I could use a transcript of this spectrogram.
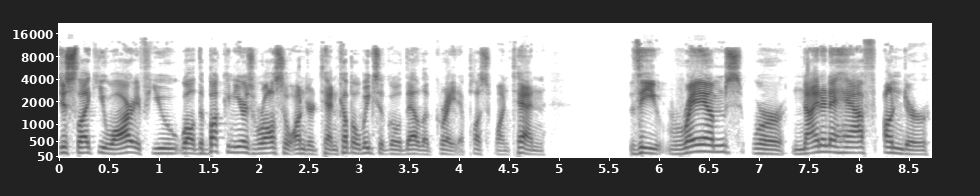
Just like you are if you, well, the Buccaneers were also under 10. A couple of weeks ago, that looked great at plus 110. The Rams were nine and a half under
